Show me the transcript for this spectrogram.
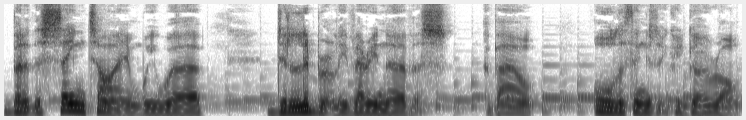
but at the same time, we were deliberately very nervous about all the things that could go wrong.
